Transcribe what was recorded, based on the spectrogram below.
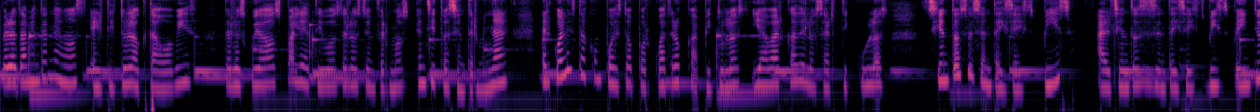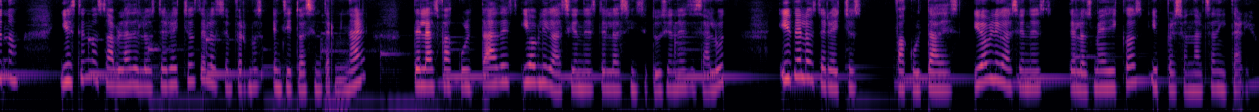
Pero también tenemos el título octavo bis de los cuidados paliativos de los enfermos en situación terminal, el cual está compuesto por cuatro capítulos y abarca de los artículos 166 bis al 166 bis 21, y este nos habla de los derechos de los enfermos en situación terminal, de las facultades y obligaciones de las instituciones de salud y de los derechos, facultades y obligaciones de los médicos y personal sanitario.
